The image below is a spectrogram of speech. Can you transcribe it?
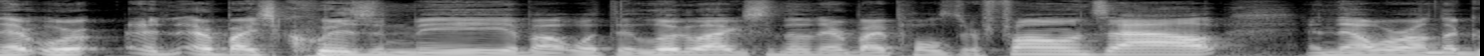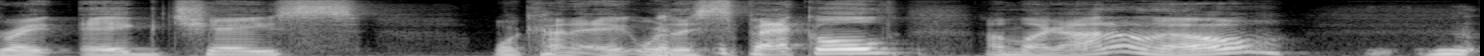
and everybody's quizzing me about what they look like. So then everybody pulls their phones out, and now we're on the great egg chase. What kind of egg were they speckled? I'm like, I don't know. You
